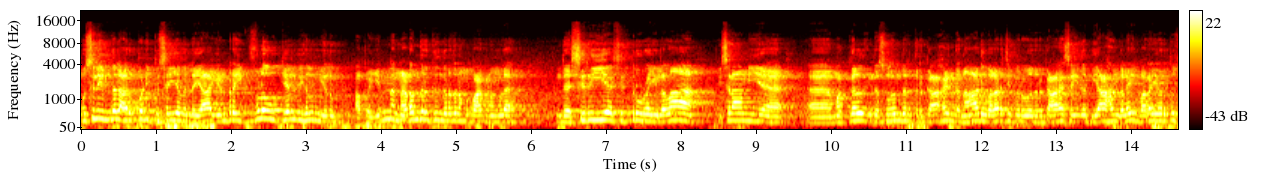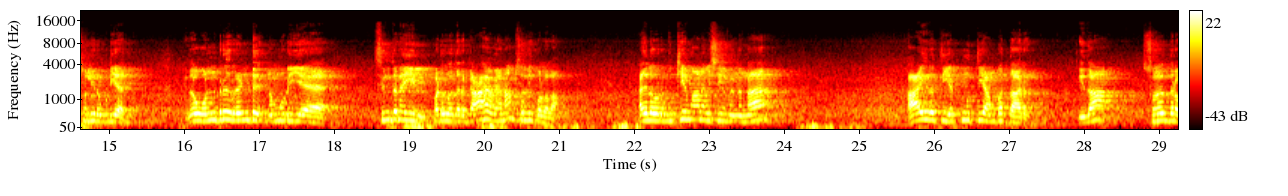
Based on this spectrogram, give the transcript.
முஸ்லீம்கள் அர்ப்பணிப்பு செய்யவில்லையா? என்ற இவ்வளவு கேள்விகளும் எழும். அப்போ என்ன நடந்திருக்குங்கிறத நம்ம பார்க்கணும்ல. இந்த சிறிய சிற்றுரையிலலாம் இஸ்லாமிய மக்கள் இந்த சுதந்திரத்திற்காக இந்த நாடு வளர்ச்சி பெறுவதற்காக செய்த தியாகங்களை வரையறுத்து சொல்லிட முடியாது. ஏதோ ஒன்று ரெண்டு நம்முடைய சிந்தனையில் படுவதற்காக வேணாம் சொல்லிக்கொள்ளலாம் அதில் ஒரு முக்கியமான விஷயம் என்னென்னா ஆயிரத்தி எட்நூற்றி ஐம்பத்தாறு. இதுதான் சுதந்திர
